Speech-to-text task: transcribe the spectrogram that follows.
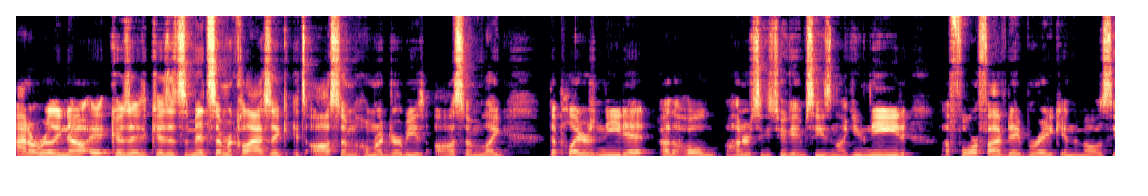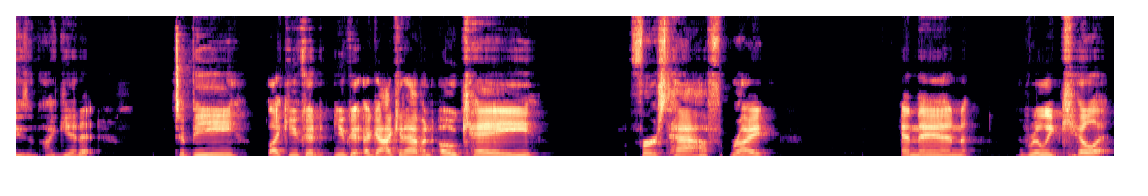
I don't really know because it, because it, it's a midsummer classic. It's awesome. The Home run derby is awesome. Like the players need it. Uh, the whole 162 game season. Like you need a four or five day break in the middle of the season. I get it. To be like you could you could a guy could have an okay first half, right? And then really kill it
